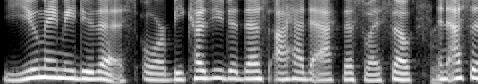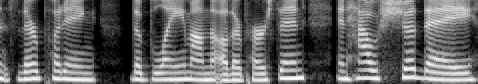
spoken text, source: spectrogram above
You made me do this. Or because you did this, I had to act this way. So, in essence, they're putting the blame on the other person. And how should they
